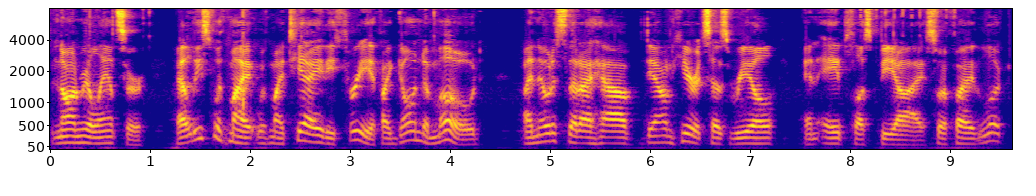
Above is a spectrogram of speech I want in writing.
non-real answer. At least with my with my TI-83, if I go into mode, I notice that I have down here it says real and a plus bi. So if I look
